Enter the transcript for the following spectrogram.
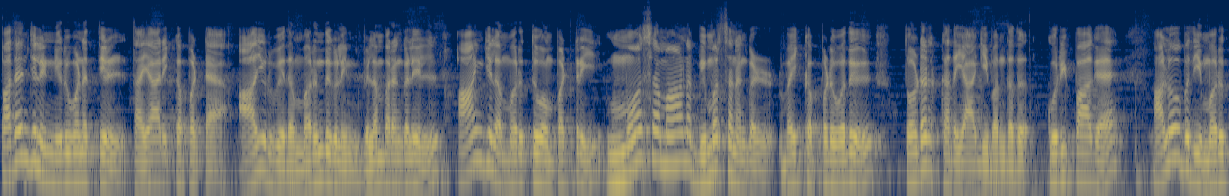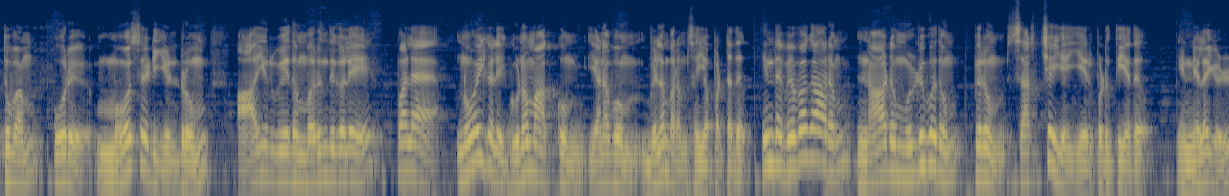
பதஞ்சலி நிறுவனத்தில் தயாரிக்கப்பட்ட ஆயுர்வேத மருந்துகளின் விளம்பரங்களில் ஆங்கில மருத்துவம் பற்றி மோசமான விமர்சனங்கள் வைக்கப்படுவது தொடர்கதையாகி வந்தது. குறிப்பாக அலோபதி மருத்துவம் ஒரு மோசடி என்றும் ஆயுர்வேத மருந்துகளே பல நோய்களை குணமாக்கும் எனவும் விளம்பரம் செய்யப்பட்டது. இந்த விவகாரம் நாடு முழுவதும் பெரும் சர்ச்சையை ஏற்படுத்தியது. இந்நிலையில்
